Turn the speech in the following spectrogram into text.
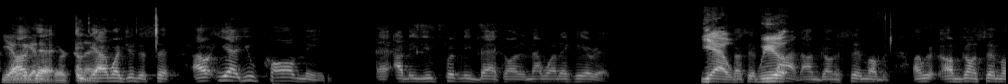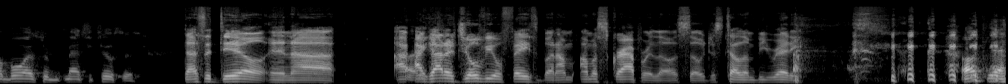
yeah, we okay. gotta work on yeah, I want you to say. I, yeah, you called me. I mean, you put me back on, and I want to hear it. Yeah, we'll. I'm going to send my I'm, I'm to send my boys to Massachusetts. That's a deal, and uh, I, I got a jovial face, but I'm I'm a scrapper though, so just tell them be ready. Okay.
